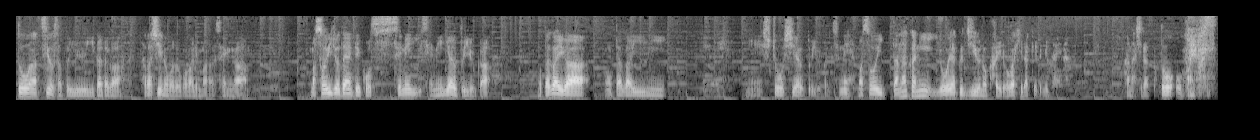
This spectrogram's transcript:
等な強さという言い方が正しいのかどうかわかりませんが、まあ、そういう状態になって、こう、せめ、せめぎ合うというか、お互いが、お互いに、主張し合うというかですね、まあ、そういった中にようやく自由の回廊が開けるみたいな、話だったと思います。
